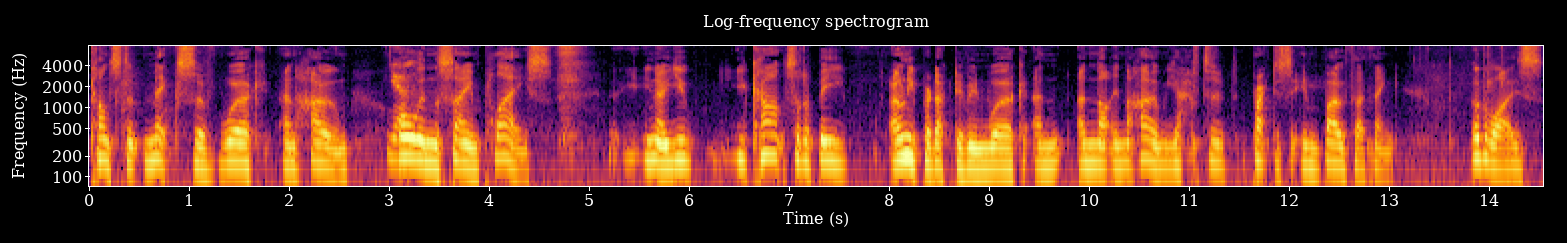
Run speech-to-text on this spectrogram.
constant mix of work and home yeah. all in the same place, you know, you you can't sort of be only productive in work and, and not in the home. You have to practice it in both, I think. Otherwise,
